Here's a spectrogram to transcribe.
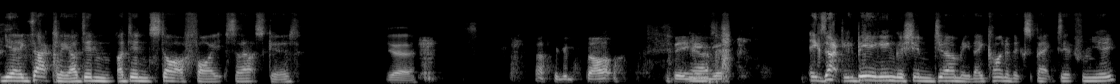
Yeah, exactly. I didn't. I didn't start a fight, so that's good. yeah. That's a good start. Being Yeah. English. Exactly. Being English in Germany, they kind of expect it from you.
